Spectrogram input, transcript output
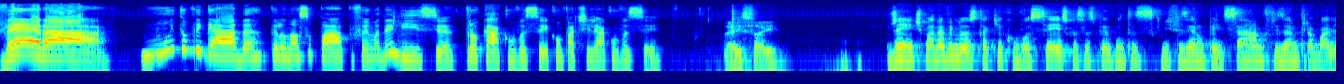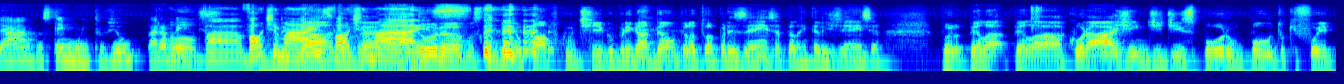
Vera, muito obrigada pelo nosso papo. Foi uma delícia trocar com você e compartilhar com você. É isso aí. Gente, maravilhoso estar aqui com vocês, com essas perguntas que me fizeram pensar, me fizeram trabalhar. Gostei muito, viu? Parabéns. Oba, volte Obrigado, mais, volte Vera. mais. Adoramos também o papo contigo. Obrigadão pela tua presença, pela inteligência pela, pela coragem de, de expor um ponto que foi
